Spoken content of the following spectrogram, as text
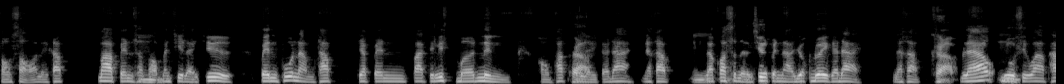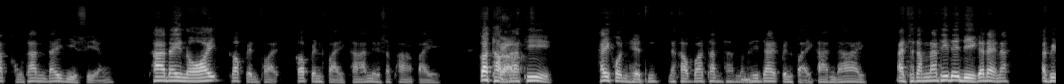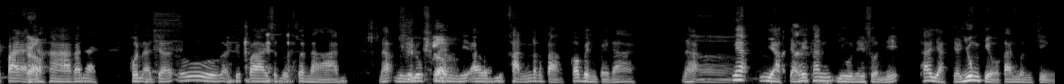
สสเลยครับ มาเป็นสสอืมบัญชีรายชื่อ เป็นผู้นำทัพจะเป็น party list เบอร์หนึ่งของพรรคไปรับเลยก็ได้นะครับอืมแล้วก็เสนอชื่อเป็นนายกด้วยก็ได้นะครับครับแล้วอืมดูซิว่าพรรคของท่านได้กี่เสียง ถ้าได้น้อยก็เป็นฝ่ายก็เป็นฝ่ายค้านในสภาไป ก็ทำหน้าที่ให้คนเห็นนะครับ ว่าท่านทำหน้าที่ได้เป็นฝ่ายค้านได้ อาจจะทำหน้าที่ได้ดีก็ได้นะอภิปรายอาจจะฮาก็ได้ คนอาจจะเอออภิปรายสนุกสนานนะมีลูกเล่นมีอารมณ์ขันต่างๆ ก็เป็นไปได้นะฮะอ่าเนี่ยอยากจะให้ท่านอยู่ในส่วนนี้ ถ้าอยากจะยุ่งเกี่ยวกับการเมืองจริง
